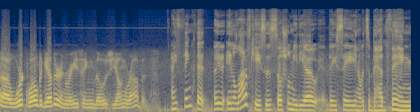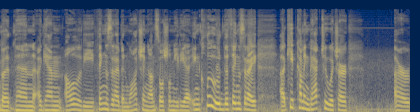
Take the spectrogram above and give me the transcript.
uh, work well together in raising those young robins. I think that uh, in a lot of cases, social media, they say, you know, it's a bad thing. But then again, all of the things that I've been watching on social media include the things that I uh, keep coming back to, which are are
